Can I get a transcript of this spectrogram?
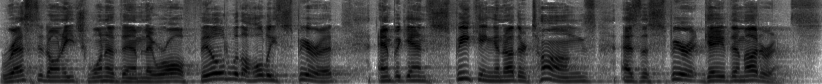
rested on each one of them. They were all filled with the Holy Spirit and began speaking in other tongues as the Spirit gave them utterance.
